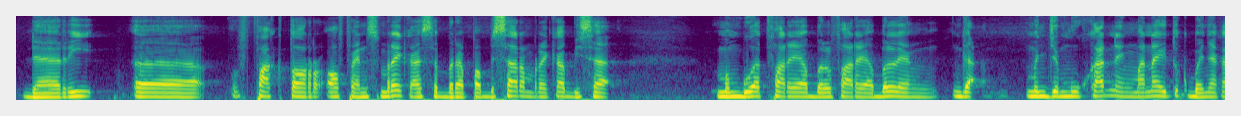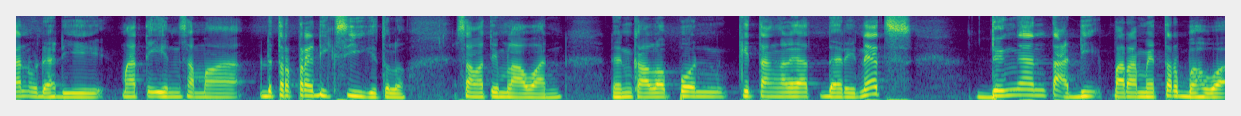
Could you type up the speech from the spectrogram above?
dari eh, faktor offense mereka seberapa besar mereka bisa membuat variabel-variabel yang nggak menjemukan yang mana itu kebanyakan udah dimatiin sama udah terprediksi gitu loh sama tim lawan. Dan kalaupun kita ngelihat dari Nets dengan tadi parameter bahwa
